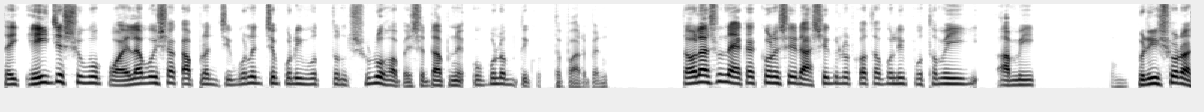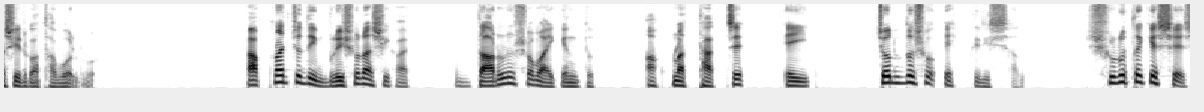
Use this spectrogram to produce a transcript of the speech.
তাই এই যে শুভ পয়লা বৈশাখ আপনার জীবনের যে পরিবর্তন শুরু হবে, সেটা আপনি উপলব্ধি করতে পারবেন। তাহলে আসুন এক এক করে সেই রাশিগুলোর কথা বলি। প্রথমেই আমি বৃষ রাশির কথা বলব। আপনার যদি বৃষ রাশি হয়, দারুণ সময় কিন্তু আপনার থাকছে এই চোদ্দশো একত্রিশ সাল। শুরু থেকে শেষ,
